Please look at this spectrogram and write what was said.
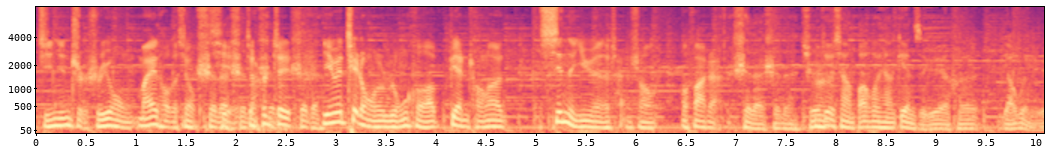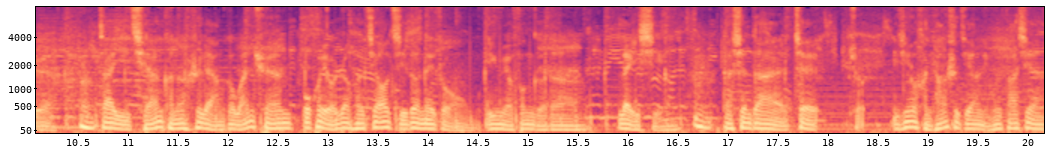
仅仅只是用 metal 的效果器，是的是的就是这，是的因为这种融合变成了新的音乐的产生和发展。是的，是的，其实就像包括像电子乐和摇滚乐，嗯。在以前可能是两个完全不会有任何交集的那种音乐风格的类型，嗯，但现在这就已经有很长时间了，你会发现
